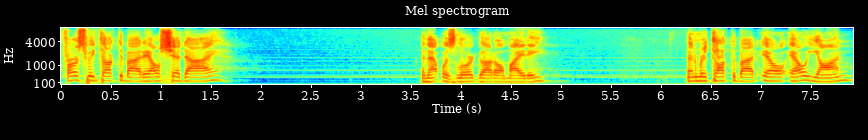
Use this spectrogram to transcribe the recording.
First, we talked about El Shaddai, and that was Lord God Almighty. Then we talked about El Elyon,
